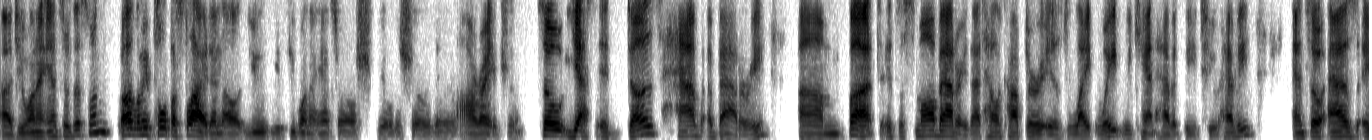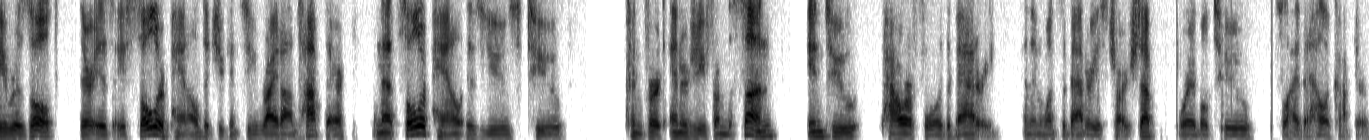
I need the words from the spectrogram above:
Uh, do you want to answer this one? Well, let me pull up a slide and I'll, you, if you want to answer, I'll be able to show the. All right. picture. So yes, it does have a battery, um, but it's a small battery. That helicopter is lightweight. We can't have it be too heavy. And so as a result, there is a solar panel that you can see right on top there. And that solar panel is used to convert energy from the sun into power for the battery. And then once the battery is charged up, we're able to fly the helicopter.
